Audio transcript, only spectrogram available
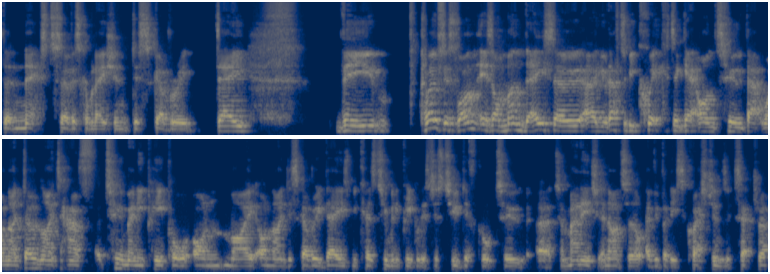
the next service accommodation discovery day. The closest one is on Monday, so uh, you'd have to be quick to get onto that one. I don't like to have too many people on my online discovery days because too many people it's just too difficult to uh, to manage and answer everybody's questions, etc.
